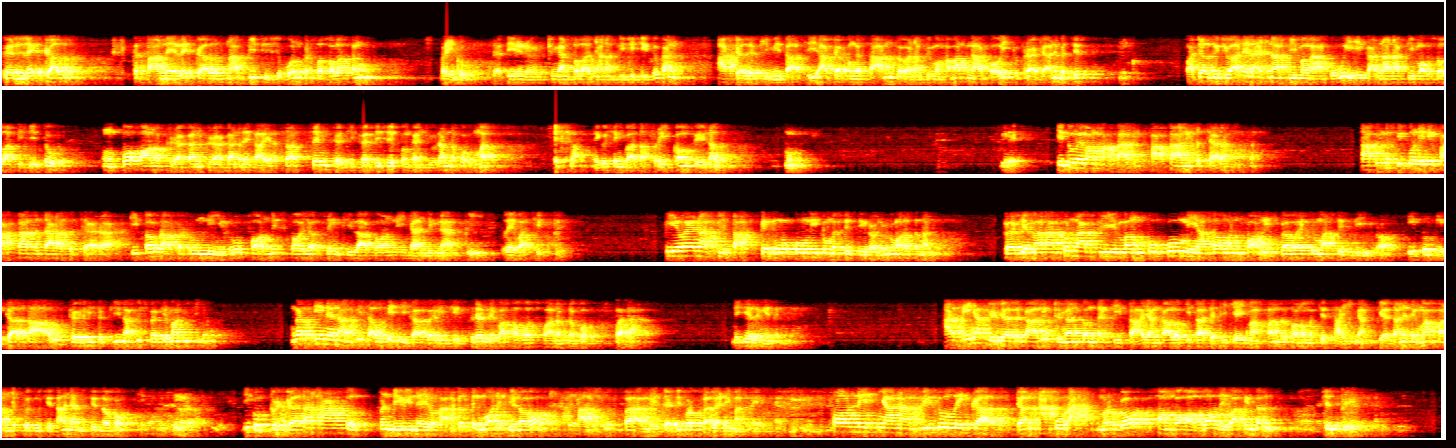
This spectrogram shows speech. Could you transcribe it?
Ben legal, ketane legal Nabi disuwun kersa salat teng meriku. Jadi dengan sholatnya Nabi di situ kan ada legitimasi, ada pengesahan bahwa Nabi Muhammad mengakui keberadaan masjid Padahal tujuannya nek Nabi mengakui karena Nabi mau sholat di situ, engkau ono gerakan-gerakan rekayasa sing jadi basis penghancuran nopo umat Islam. Iku sing buat frikom final Itu memang fakta, fakta ini sejarah. Tapi meskipun ini fakta secara sejarah, kita ora perlu niru fonis koyok sing dilakoni kanjeng Nabi lewat Jibril. Piye Nabi takik ngukumi ku masjid Tiro niku ngono tenan. Bagaimanapun Nabi menghukumi atau menfonis bahwa itu masjid Tiro, itu tidak tahu dari segi Nabi sebagai manusia. Ngerti Nabi sausi dikabari Jibril lewat Allah Subhanahu wa taala. Niki Artinya beda sekali dengan konteks kita yang kalau kita jadi kiai mapan terus ono masjid saingan. Biasanya yang mapan nyebut masjid anyar, masjid nopo. Iku berdasar hasut, pendiri yo hasut, sing monis dia nopo hasut, paham ya? Jadi ini maknanya. Fonisnya Nabi itu legal dan akurat. Mergo sangka Allah lewat sinten Jibril.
